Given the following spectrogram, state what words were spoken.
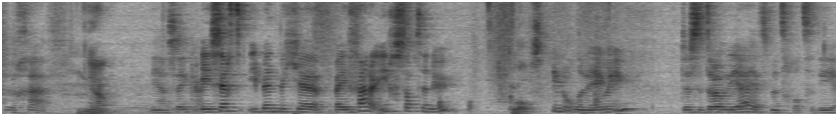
Heel gaaf. Ja. Ja, zeker. Je zegt, je bent met je, bij je vader ingestapt en nu? Klopt. In de onderneming. Dus de droom die jij hebt met God, die,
